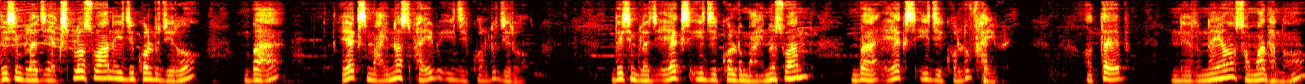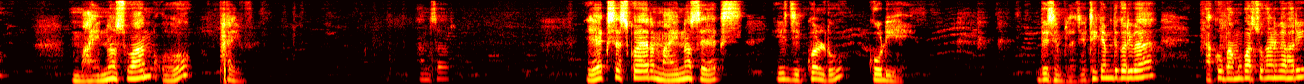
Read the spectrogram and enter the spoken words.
this implies x plus one is equal to zero বা x minus five is equal to zero this implies x is equal to minus one বা x is equal to five অতএব নির্ণয় সমাধান মাইনস ওয়ান ও five answer x square minus x is equal to कोड़े ଦିସ୍ ଇମ୍ପ୍ଲାଇଜ୍ ଏଠି କେମିତି କରିବା ଆକୁ ବାମ ପାର୍ଶ୍ୱକୁ ଆଣିବା ଭାରି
